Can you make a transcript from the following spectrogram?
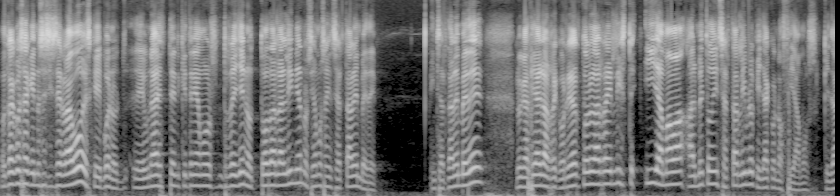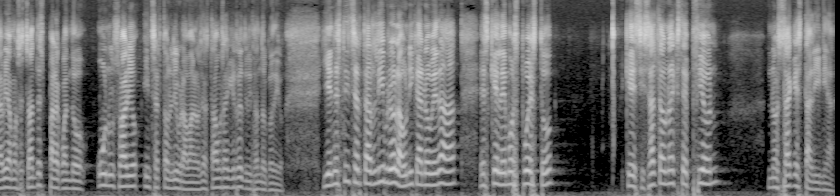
Otra cosa que no sé si se grabó es que, bueno, eh, una vez que teníamos relleno todas las líneas, nos íbamos a insertar en BD. Insertar en BD lo que hacía era recorrer todo el array list y llamaba al método insertar libro que ya conocíamos, que ya habíamos hecho antes para cuando un usuario inserta un libro a mano. O sea, estábamos aquí reutilizando el código. Y en este insertar libro, la única novedad es que le hemos puesto que si salta una excepción, nos saque esta línea.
